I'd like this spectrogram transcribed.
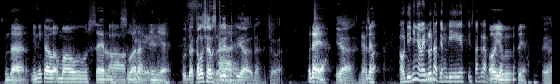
sebentar, ini kalau mau share Oke. suara ini ya. Udah kalau share screen Right. ya udah coba. Udah ya? Iya. Udah, Udah. audionya nyalain dulu, Tat, yang di Instagram. Oh iya betul ya. Ya.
